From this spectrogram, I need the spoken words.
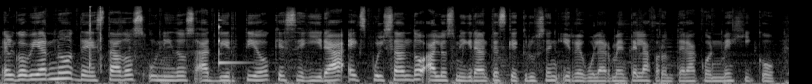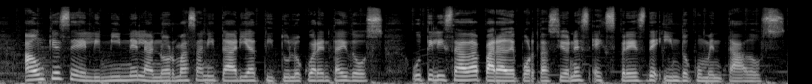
El gobierno de Estados Unidos advirtió que seguirá expulsando a los migrantes que crucen irregularmente la frontera con México, aunque se elimine la norma sanitaria Título 42, utilizada para deportaciones express de indocumentados.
